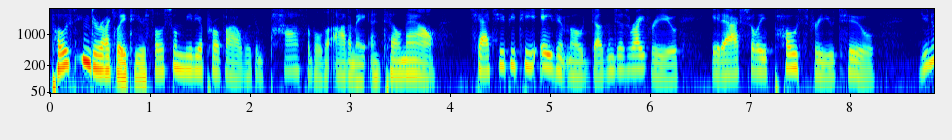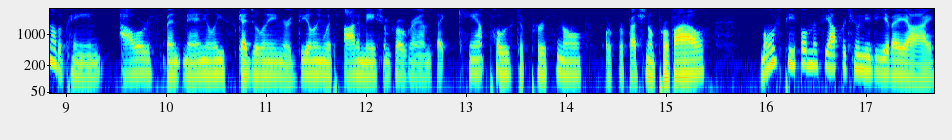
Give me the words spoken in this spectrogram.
Posting directly to your social media profile was impossible to automate until now. ChatGPT agent mode doesn't just write for you, it actually posts for you too. You know the pain hours spent manually scheduling or dealing with automation programs that can't post to personal or professional profiles. Most people miss the opportunity of AI,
